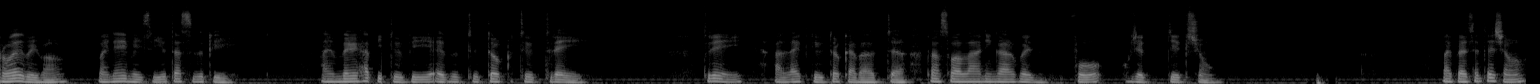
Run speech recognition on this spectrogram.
Hello everyone, my name is Yuta Suzuki. I am very happy to be able to talk to today. Today, I'd like to talk about the transfer learning algorithm for object detection. My presentation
